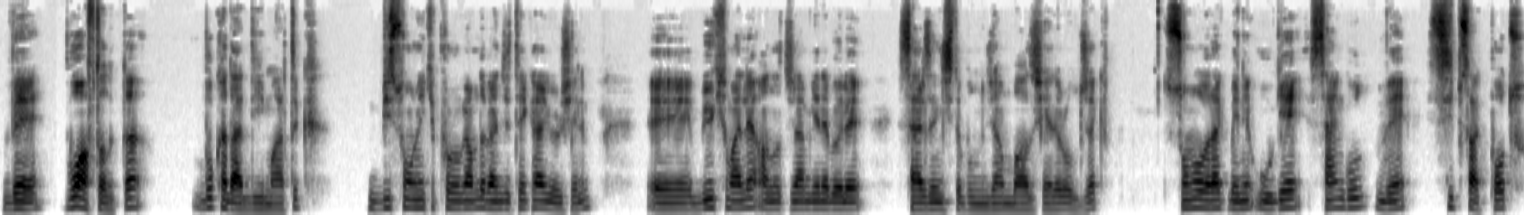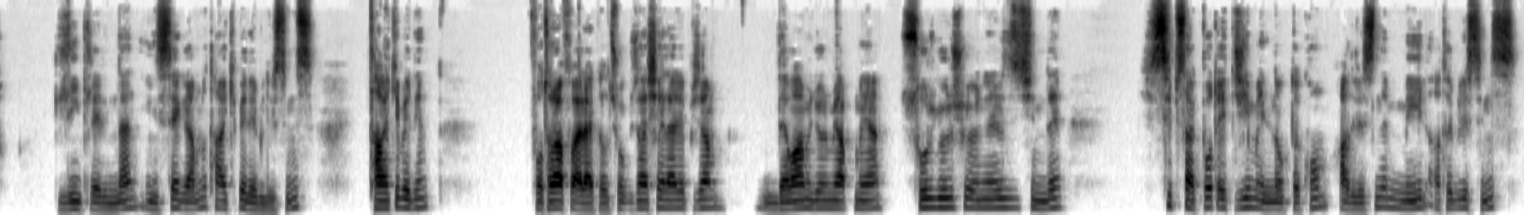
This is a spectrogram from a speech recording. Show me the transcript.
Ve bu haftalıkta bu kadar diyeyim artık. Bir sonraki programda bence tekrar görüşelim. Ee, büyük ihtimalle anlatacağım gene böyle serzenişte bulunacağım bazı şeyler olacak. Son olarak beni UG Sengul ve Sipsakpot linklerinden Instagram'da takip edebilirsiniz. Takip edin. Fotoğrafla alakalı çok güzel şeyler yapacağım. Devam ediyorum yapmaya. Soru, görüş ve öneriniz için de sipsakpot.gmail.com adresine mail atabilirsiniz.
